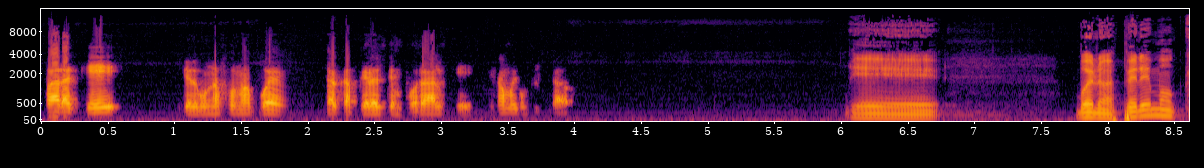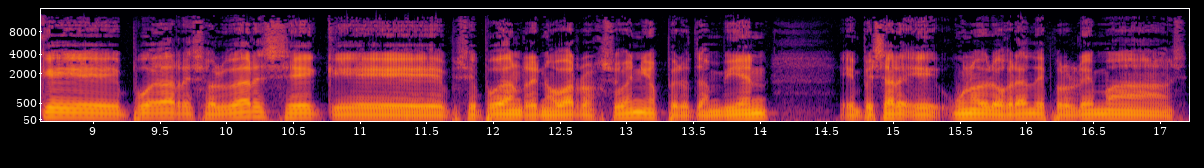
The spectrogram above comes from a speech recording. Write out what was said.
para que de alguna forma pueda cambiar el temporal que, está muy complicado. Eh, bueno, esperemos que pueda resolverse, que se puedan renovar los sueños, pero también empezar eh, uno de los grandes problemas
